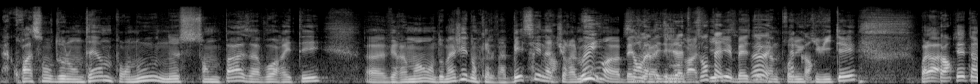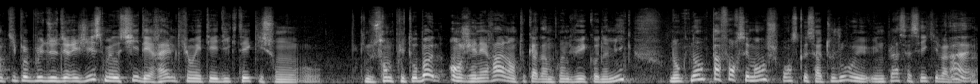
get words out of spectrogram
La croissance de long terme, pour nous, ne semble pas avoir été euh, vraiment endommagée. Donc elle va baisser naturellement, Oui, euh, ça, baisse on de la démographie, baisse Ouais, des gains de productivité. Voilà, peut-être un petit peu plus de dirigisme, mais aussi des règles qui ont été édictées qui sont qui nous semblent plutôt bonnes, en général, en tout cas d'un point de vue économique. Donc non, pas forcément. Je pense que ça a toujours eu une place assez équivalente. ouais, ouais.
